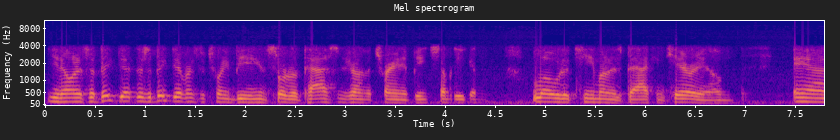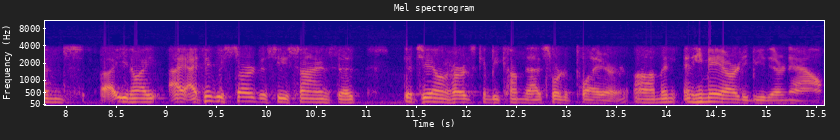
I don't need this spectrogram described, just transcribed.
you know, and it's a big. di- There's a big difference between being sort of a passenger on the train and being somebody who can load a team on his back and carry them. And uh, you know, I, I, I think we started to see signs that that Jalen Hurts can become that sort of player, um, and, and he may already be there now.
